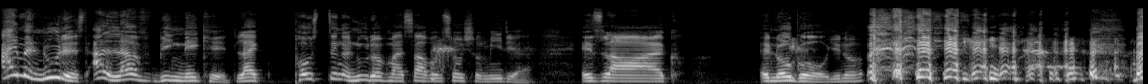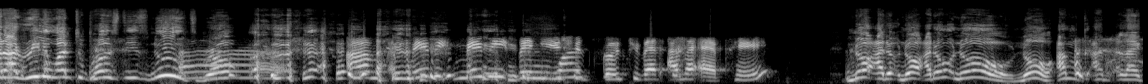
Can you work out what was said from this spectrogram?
I'm a nudist. I love being naked. Like posting a nude of myself on social media is like a no go, you know. but I really want to post these nudes, bro. um, maybe maybe then you should go to that other app, hey? no, I don't. No, I don't. No, no. I'm, I'm like,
